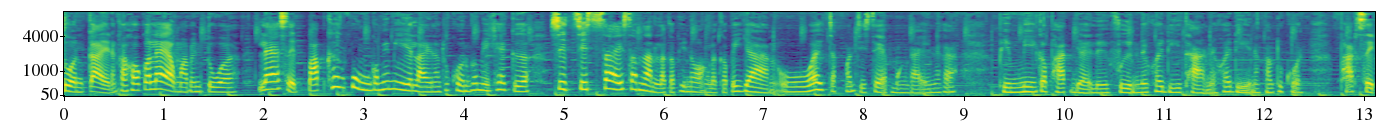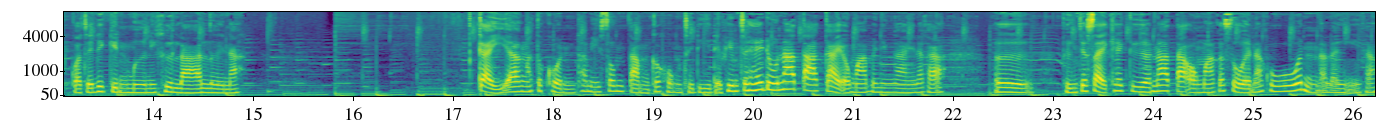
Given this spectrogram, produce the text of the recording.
ส่วนไก่นะคะเขาก็แล่ออกมาเป็นตัวแล่เสร็จปั๊บเครื่องปรุงก็ไม่มีอะไรนะทุกคนก็มีแค่เกลือซิดซิดใส่สำนันแล้วก็พี่น้องแล้วก็ไปย่างโอ้ยจักมันจีแสบมองใดนะคะ พิมพ์มี่ก็พัดใหญ่เลยฟืนไม่ค่อยดีฐานไม่ค่อยดีนะครับทุกคนพัดเสร็จกว่าจะได้กินมือนี่คือล้านเลยนะ ไก่ย่างนะทุกคน ถ้ามีส้มตำก็คงจะดี เดี๋ยวพิมพ์จะให้ดูหน้าตาไก่ออกมาเป็นยังไงนะคะ เออ ถึงจะใส่แค่เกลือหน้าตาออกมาก็สวยนะคุณอะไรอย่างนี้ค่ะ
